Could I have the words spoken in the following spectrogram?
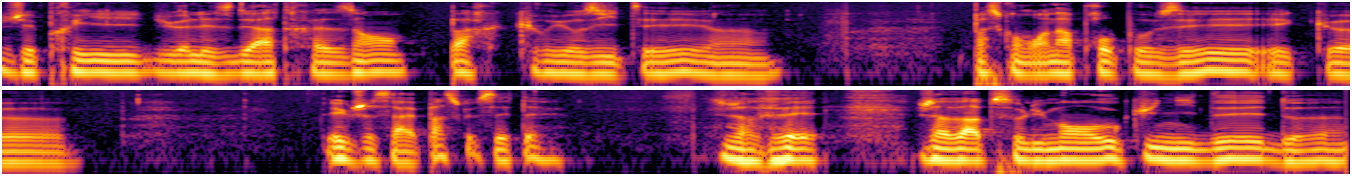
J'ai pris du LSD à 13 ans par curiosité, euh, parce qu'on m'en a proposé et que, et que je ne savais pas ce que c'était. J'avais, j'avais absolument aucune idée de,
